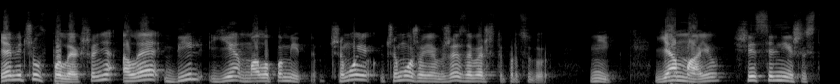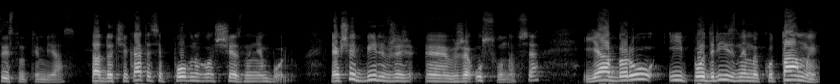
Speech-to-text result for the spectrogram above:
Я відчув полегшення, але біль є малопомітним. Чи, чи можу я вже завершити процедуру? Ні. Я маю ще сильніше стиснути м'яз та дочекатися повного щезнення болю. Якщо біль вже, е, вже усунувся, я беру і під різними кутами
